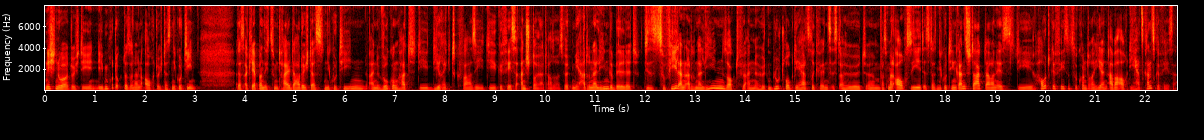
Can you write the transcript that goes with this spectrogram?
nicht nur durch die Nebenprodukte, sondern auch durch das Nikotin. Das erklärt man sich zum Teil dadurch, dass Nikotin eine Wirkung hat, die direkt quasi die Gefäße ansteuert. Also es wird mehr Adrenalin gebildet. Dieses zu viel an Adrenalin sorgt für einen erhöhten Blutdruck, die Herzfrequenz ist erhöht. Ähm, was man auch sieht, ist, dass Nikotin ganz stark daran ist, die Hautgefäße zu kontrahieren, aber auch die Herzkranzgefäße.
